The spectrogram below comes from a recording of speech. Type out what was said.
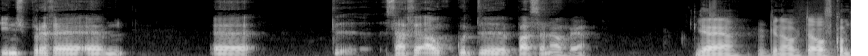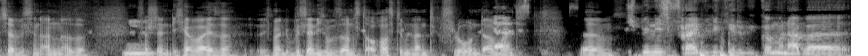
die entsprechende ähm, äh, Sache auch gut äh, passen auch, ja. Ja, ja, genau, darauf kommt es ja ein bisschen an, also mhm. verständlicherweise. Ich meine, du bist ja nicht umsonst auch aus dem Land geflohen damals. Ja, ähm. Ich bin nicht freiwillig hier gekommen, aber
